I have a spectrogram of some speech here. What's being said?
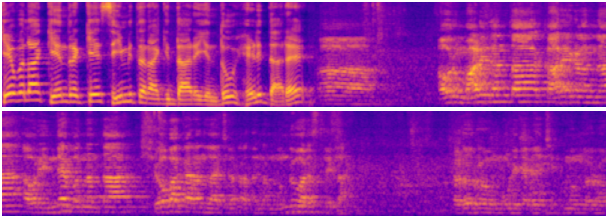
ಕೇವಲ ಕೇಂದ್ರಕ್ಕೆ ಸೀಮಿತರಾಗಿದ್ದಾರೆ ಎಂದು ಹೇಳಿದ್ದಾರೆ. ಅವರು ಮಾಡಿದಂತ ಕಾರ್ಯಗಳನ್ನು ಅವರ ಹಿಂದೆ ಬಂದಂತ ಶೋಭಾ ಕರಂದ್ಲಾಜೆ ಅವರು ಅದನ್ನು ಮುಂದುವರಿಸಲಿಲ್ಲ. ಕಡೂರು ಮೂಡಿಗೆರೆ, ಚಿಕ್ಕಮಗಳೂರು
